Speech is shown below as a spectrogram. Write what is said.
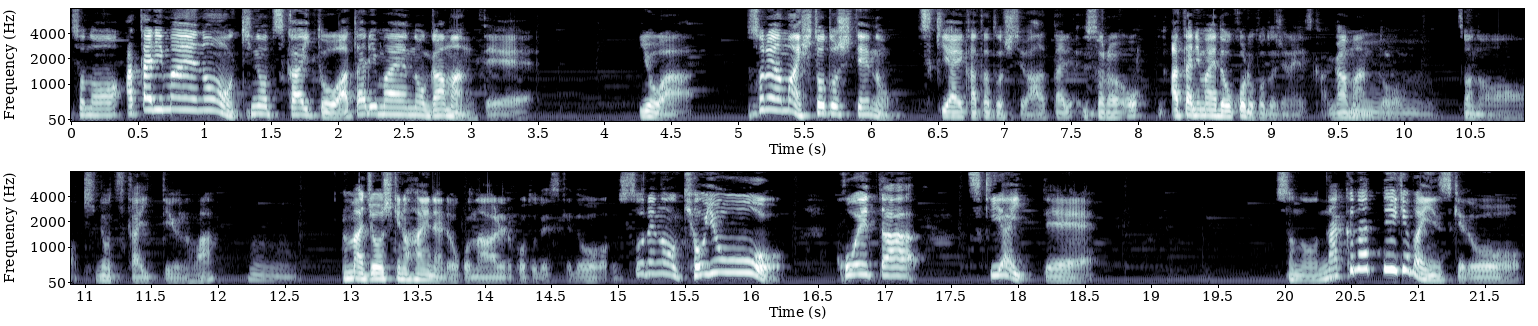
その、当たり前の気の使いと当たり前の我慢って、要は、それはまあ人としての付き合い方としては当たり、それお当たり前で起こることじゃないですか。我慢と、うん。その、気の使いっていうのは。うん。まあ常識の範囲内で行われることですけど、それの許容を超えた付き合いって、その、なくなっていけばいいんですけど、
